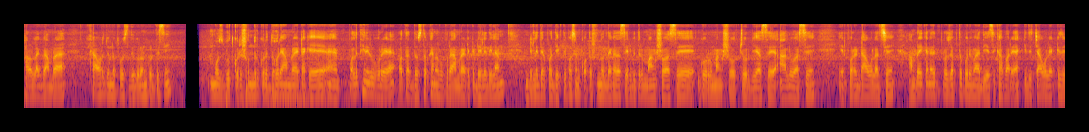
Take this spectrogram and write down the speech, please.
ভালো লাগবে, আমরা খাওয়ার জন্য প্রস্তুতি গ্রহণ করতেছি। মজবুত করে, সুন্দর করে ধরে আমরা এটাকে পলিথিনের উপরে, অর্থাৎ দস্তরখানার উপরে আমরা এটাকে ঢেলে দিলাম। ঢেলে দেওয়ার পর দেখতে পাচ্ছেন কত সুন্দর দেখা যাচ্ছে, এর ভিতরে মাংস আছে, গরুর মাংস, চর্বি আছে, আলু আছে। এরপরে ডাউল আছে। আমরা এখানে পর্যাপ্ত পরিমাণে দিয়েছি খাবার, এক কেজি চাউল, এক কেজি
